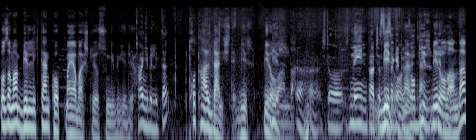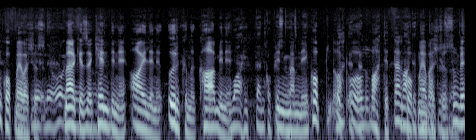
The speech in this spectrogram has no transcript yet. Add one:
O zaman birlikten kopmaya başlıyorsun gibi geliyor. Hangi birlikten? Totalden işte bir bir, olanda. Ha, ha, işte o neyin Bir, parçasıysak ol- hepimiz evet, o bir. yani bir olandan kopmaya başlıyorsun. Ne- ne o? Merkeze İşte- kendini, aileni, ırkını, kavmini, Vahitten kopuyorsun. bilmem neyi kop, o, Vahdetten. o vahdetten, Vahdetten kopmaya başlıyorsun ve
